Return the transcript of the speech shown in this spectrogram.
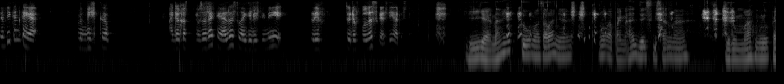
Tapi kan kayak lebih ke ada kes maksudnya kayak lu selagi di sini live to the fullest gak sih harusnya? Iya nah itu masalahnya. Lo ngapain aja di sana? Di rumah mulu gue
